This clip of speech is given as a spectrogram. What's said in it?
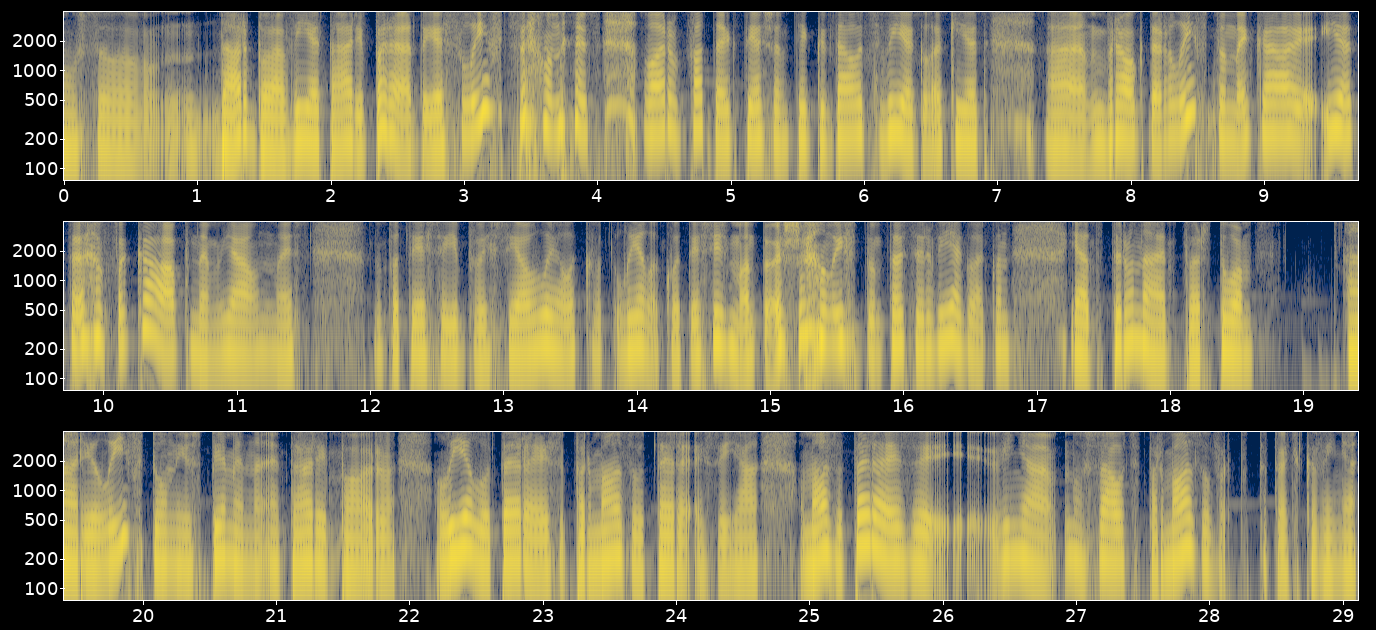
mūsu darba vietā arī parādījies lifts, un es varu pateikt tiešām tik daudz vieglāk iet uh, braukt ar liftu nekā iet uh, pa kāpnem, jā, un mēs, nu, patiesībā es jau lielako, lielakoties izmantoju šo liftu, un tas ir vieglāk, un jā, tad runājot par to, arī liftu, un jūs pieminējat arī par lielu Terēzi, par mazu Terēzi, jā. Maza Terēzi, viņa, nu, sauc par mazu, varbūt tāpēc, ka viņa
